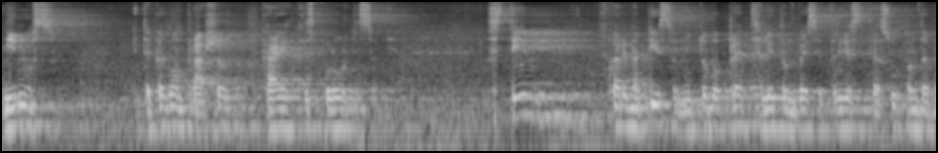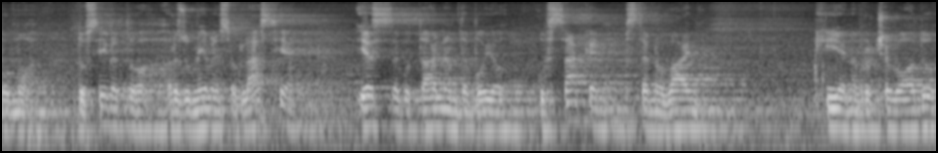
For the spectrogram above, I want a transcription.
minus in takrat bom vprašal, kaj je s položnicami. S tem, kar je napisano in to bo pred letom 2030, jaz upam, da bomo dosegli to razumevanje soglasje, jaz zagotavljam, da bojo v vsakem stanovanju, ki je na vročevodu,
